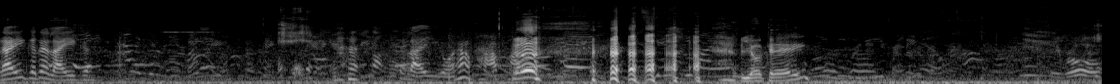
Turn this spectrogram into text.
来一个，再来一个，再来一个，往上爬爬。 you okay? Say roll.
